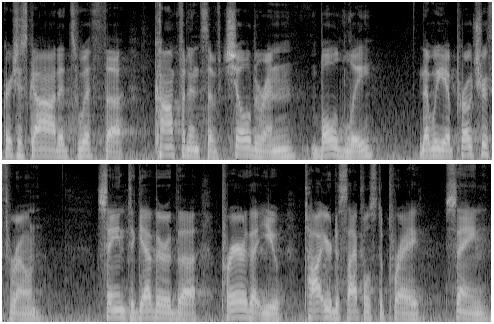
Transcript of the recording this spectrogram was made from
Gracious God, it's with the confidence of children boldly that we approach your throne saying together the prayer that you taught your disciples to pray, saying,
